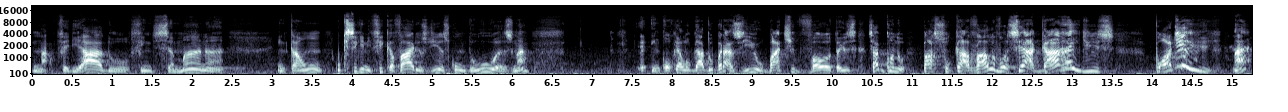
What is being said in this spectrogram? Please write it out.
na, feriado, fim de semana. Então, o que significa vários dias com duas, né? É, em qualquer lugar do Brasil, bate e volta. Sabe quando passa o cavalo, você agarra e diz: pode ir, né?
